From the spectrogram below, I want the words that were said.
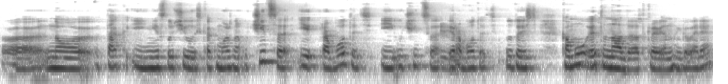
э, но так и не случилось, как можно учиться и работать, и учиться и работать. Ну, то есть, кому это надо, откровенно говоря.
